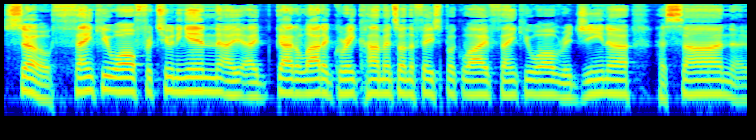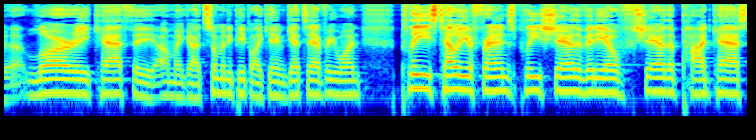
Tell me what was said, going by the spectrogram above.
So, thank you all for tuning in. I, I, got a lot of great comments on the Facebook Live. Thank you all. Regina, Hassan, uh, Laurie, Kathy. Oh my God, so many people. I can't even get to everyone. Please tell your friends. Please share the video, share the podcast,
